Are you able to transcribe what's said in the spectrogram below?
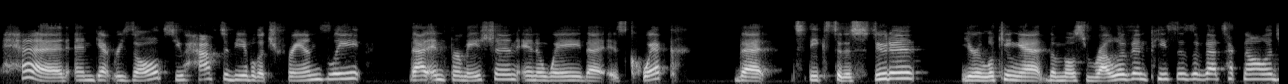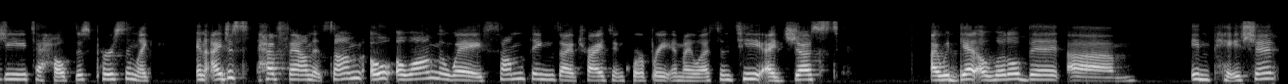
head and get results. You have to be able to translate that information in a way that is quick, that speaks to the student. You're looking at the most relevant pieces of that technology to help this person. Like, and I just have found that some oh, along the way, some things I've tried to incorporate in my lesson T, I just I would get a little bit um, impatient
